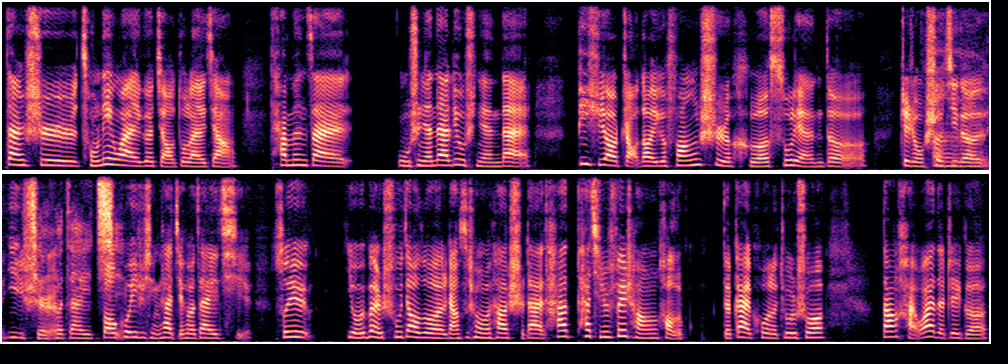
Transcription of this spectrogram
但是从另外一个角度来讲，他们在五十年代、六十年代必须要找到一个方式和苏联的这种设计的嗯意识、结合在一起，包括意识形态结合在一起。所以有一本书叫做《梁思成和他的时代》，他他其实非常好的的概括了，就是说，当海外的这个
